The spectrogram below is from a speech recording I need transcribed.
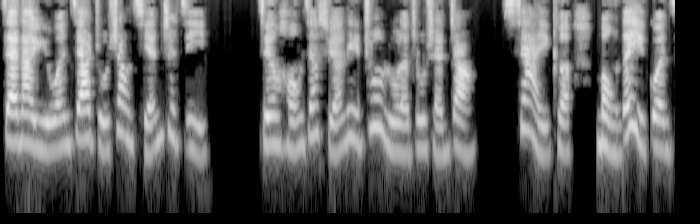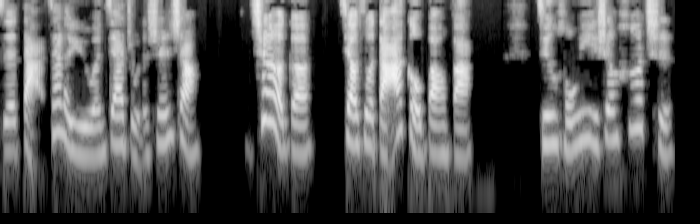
在那宇文家主上前之际，惊鸿将玄力注入了诸神杖，下一刻，猛地一棍子打在了宇文家主的身上。这个叫做打狗棒法。惊鸿一声呵斥。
